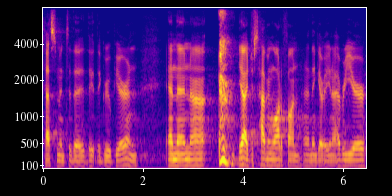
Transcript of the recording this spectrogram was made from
testament to the the, the group here, and and then uh, yeah, just having a lot of fun, and I think you know every year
